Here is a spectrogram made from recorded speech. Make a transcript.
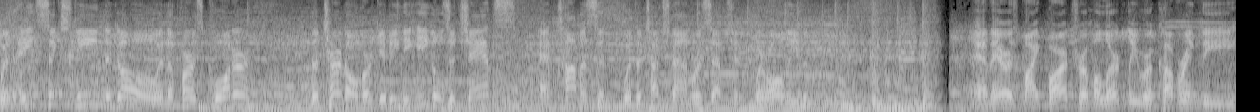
with 8.16 to go in the first quarter. The turnover giving the Eagles a chance, and Thomason with the touchdown reception. We're all even. And there is Mike Bartrum alertly recovering the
